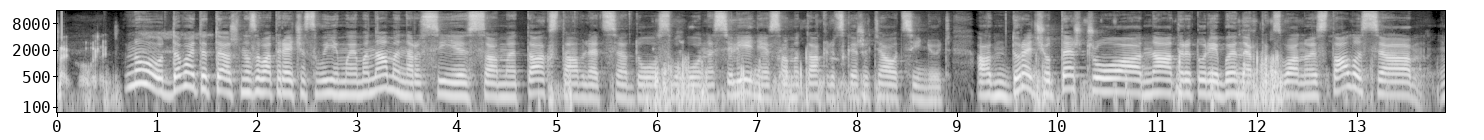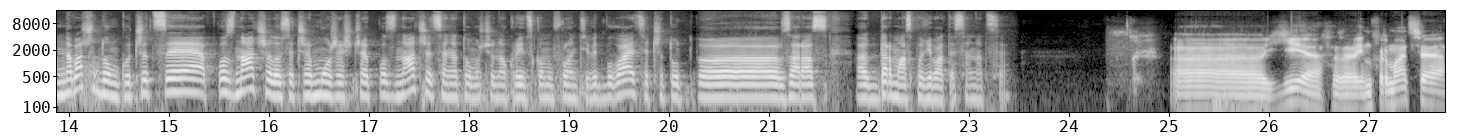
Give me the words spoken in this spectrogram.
так говорити. Ну давайте теж називати речі своїми іменами. На Росії саме так ставляться до свого населення, і саме так людське життя оцінюють. А до речі, от те, що на території БНР так званої сталося, на вашу думку, чи це позначилося, чи може ще позначиться на тому, що на українському фронті відбувається, чи тут е- зараз е, дарма сподіватися на це? Е, Є е, інформація,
